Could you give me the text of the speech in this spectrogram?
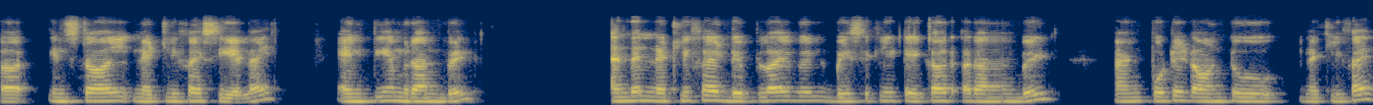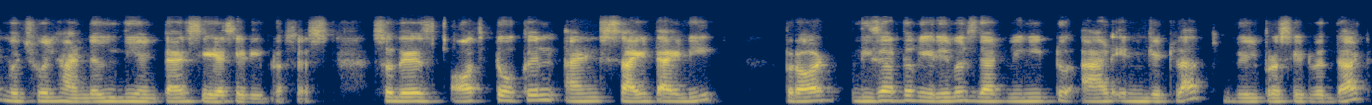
uh, install Netlify CLI, npm run build, and then Netlify deploy will basically take our run build and put it onto Netlify, which will handle the entire CI/CD process. So there's auth token and site ID prod. These are the variables that we need to add in GitLab. We'll proceed with that.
